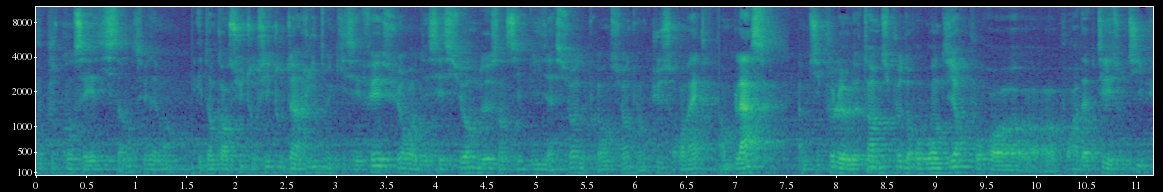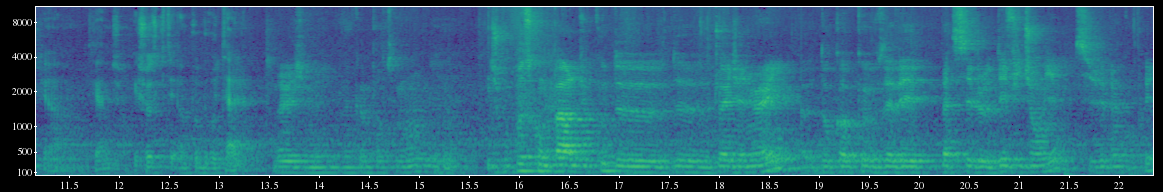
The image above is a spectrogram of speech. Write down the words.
beaucoup de conseils à distance évidemment. Et donc ensuite aussi tout un rythme qui s'est fait sur des sessions de sensibilisation et de prévention qui ont pu se remettre en place, un petit peu le, le temps un petit peu de rebondir pour, euh, pour adapter les outils, puisque euh, quand même sur quelque chose qui était un peu brutal. Bah oui, j'imagine, comme pour tout le monde. Je propose qu'on parle du coup de, de Dry January, euh, donc euh, que vous avez baptisé le défi de janvier, si j'ai bien compris.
